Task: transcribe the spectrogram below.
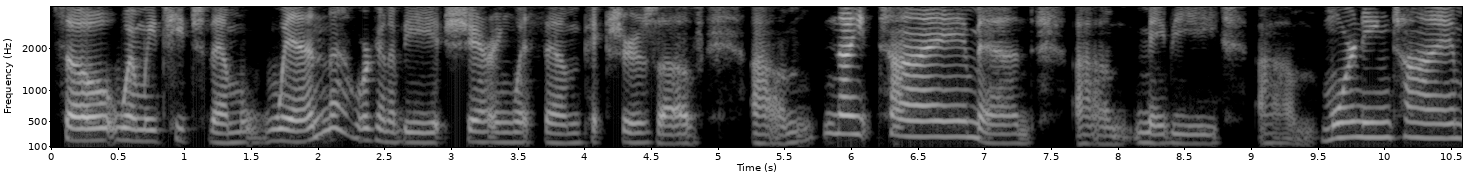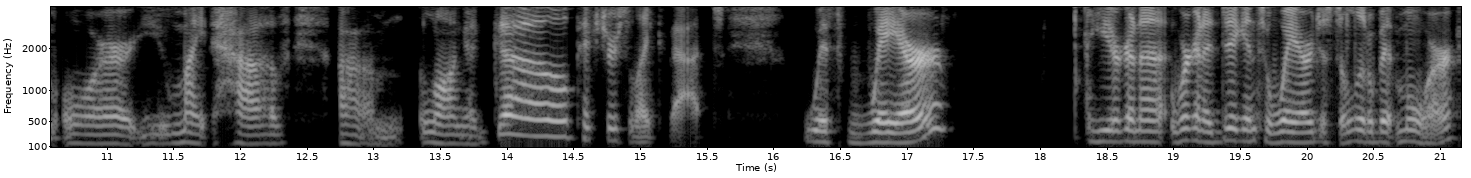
So when we teach them when, we're going to be sharing with them pictures of um, nighttime and um, maybe um, morning time, or you might have um, long ago, pictures like that. With where, you're gonna we're gonna dig into where just a little bit more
